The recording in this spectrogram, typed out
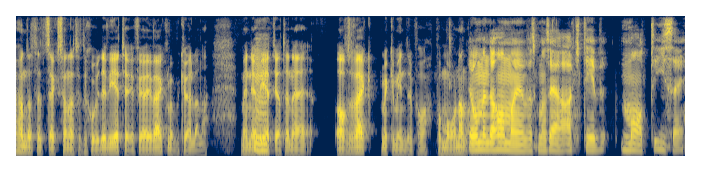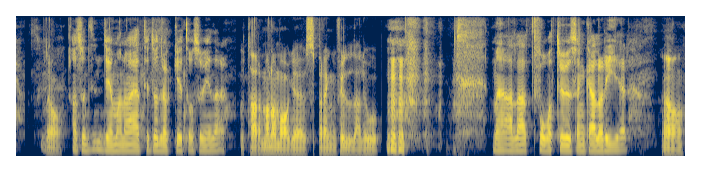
136-137. Det vet jag ju för jag ju vägt mig på kvällarna. Men jag Mm. vet ju att den är avsevärt mycket mindre på, på morgnarna. Jo, men då har man ju, vad ska man säga, aktiv mat i sig. Ja, Alltså det man har ätit och druckit och så vidare. och tarmarna och mage är sprängfyllda allihop. Med alla 2000 kalorier. Ja,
